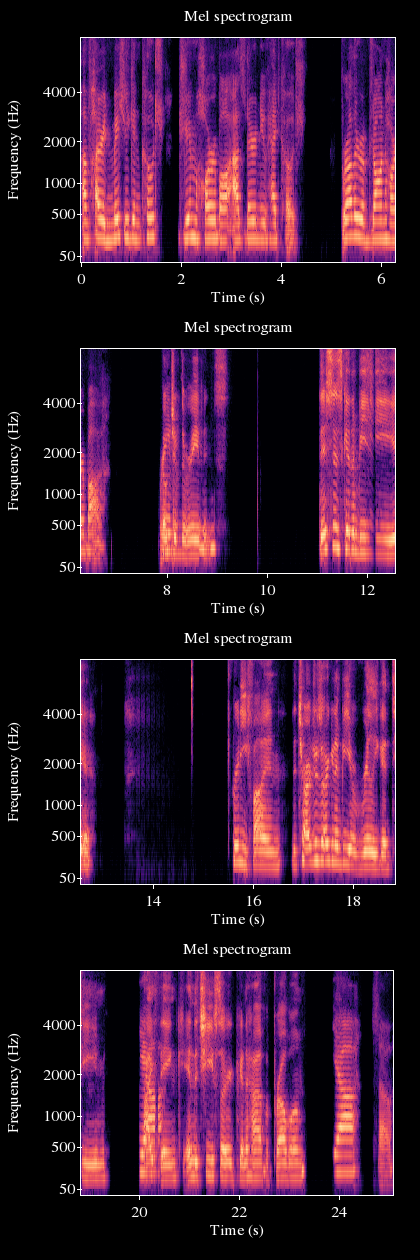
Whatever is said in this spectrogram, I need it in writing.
have hired Michigan coach Jim Harbaugh as their new head coach. Brother of John Harbaugh. Coach of the Ravens. This is going to be pretty fun. The Chargers are going to be a really good team. Yeah. I think. And the Chiefs are going to have a problem. Yeah. So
